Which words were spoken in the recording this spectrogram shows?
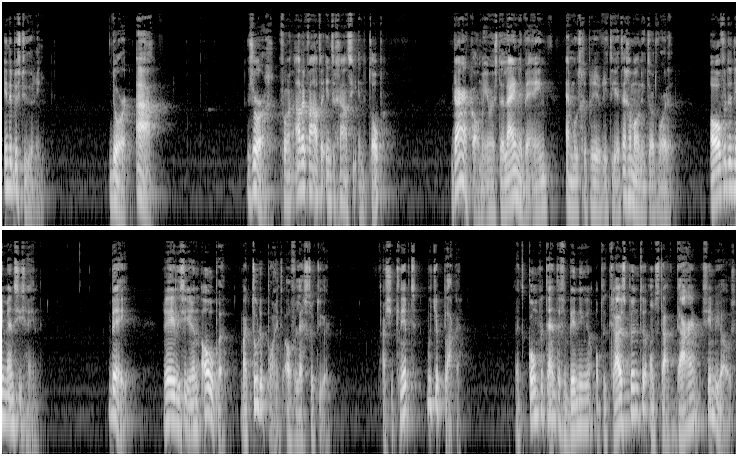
in de besturing. Door A. Zorg voor een adequate integratie in de top. Daar komen immers de lijnen bijeen en moet geprioriteerd en gemonitord worden, over de dimensies heen. B. Realiseer een open, maar to the point overlegstructuur. Als je knipt, moet je plakken. Met competente verbindingen op de kruispunten ontstaat daar symbiose.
